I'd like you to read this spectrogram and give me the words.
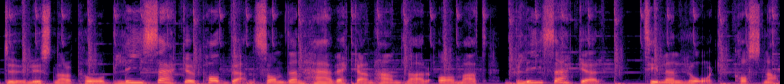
Du lyssnar på Bli säker-podden som den här veckan handlar om att bli säker till en låg kostnad.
